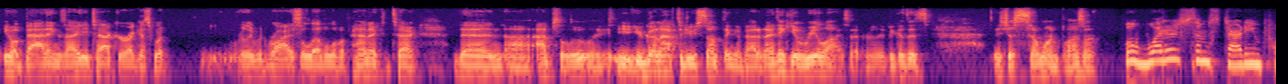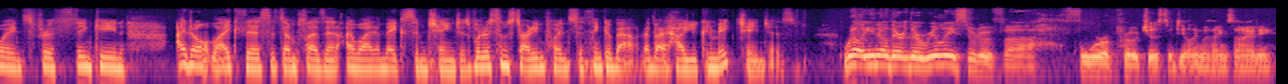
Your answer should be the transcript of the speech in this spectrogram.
you know, a bad anxiety attack, or I guess what really would rise the level of a panic attack, then uh, absolutely, you're going to have to do something about it. And I think you'll realize it really because it's, it's just so unpleasant. Well, what are some starting points for thinking, I don't like this, it's unpleasant, I want to make some changes? What are some starting points to think about, about how you can make changes? Well, you know, there, there are really sort of uh, four approaches to dealing with anxiety.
